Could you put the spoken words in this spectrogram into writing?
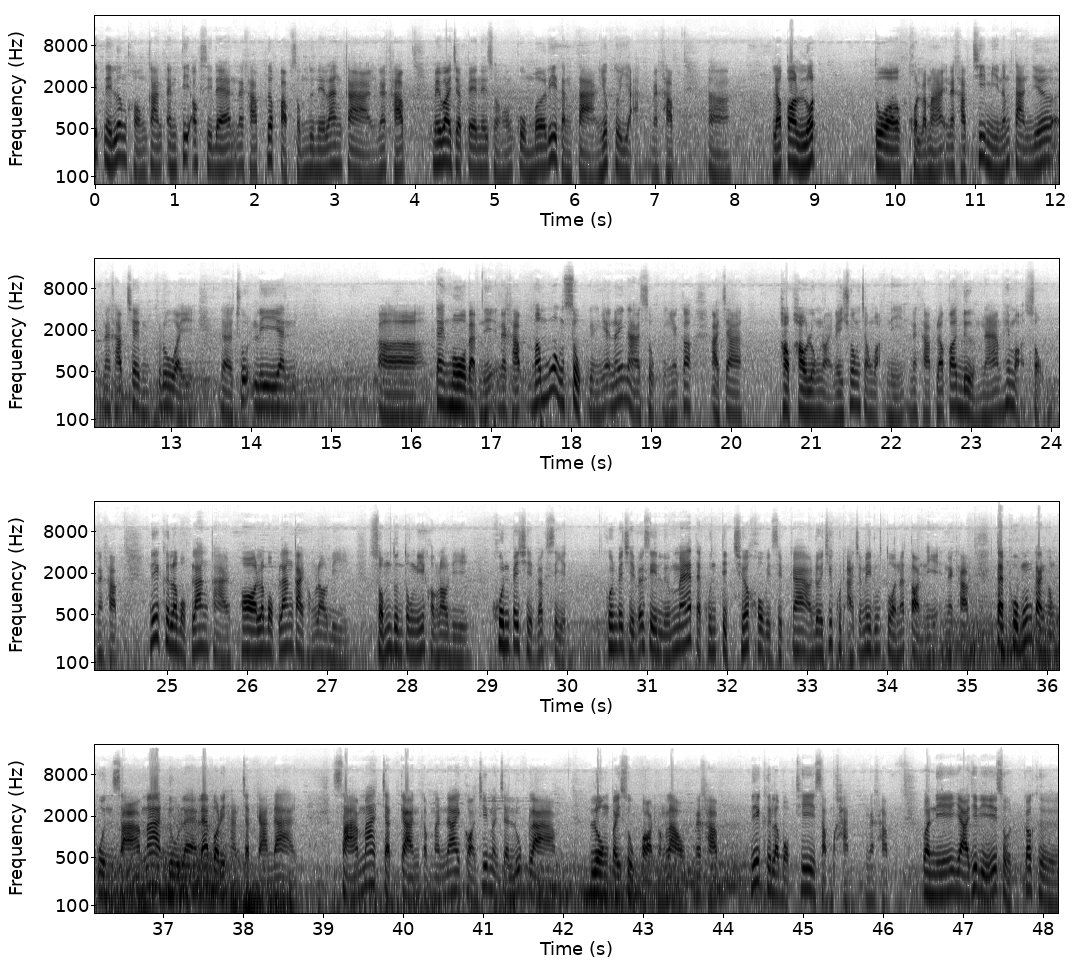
ฤทธิ์ในเรื่องของการแอนตี้ออกซิแดนต์นะครับเพื่อปรับสมดุลในร่างกายนะครับไม่ว่าจะเป็นในส่วนของกลุ่มเบอร์รี่ต่างๆ ยกตัวอย่างนะครับแล้วก็ลดตัวผลไม้นะครับที่มีน้ำตาลเยอะนะครับ เช่นกล้วยทุเรียน แตงโมแบบนี้นะครับมะม่วงสุกอย่างเงี้ยน้อยหนาสุกอย่างเงี้ยก็อาจจะเผาๆลงหน่อยในช่วงจังหวะนี้นะครับแล้วก็ดื่มน้ำให้เหมาะสมนะครับนี่คือระบบร่างกาย พอระบบร่างกายของเราดี สมดุลตรงนี้ของเราดี คุณไปฉีดวัคซีน คุณไปฉีดวัคซีนหรือแม้แต่คุณติดเชื้อโควิด -19 โดยที่คุณอาจจะไม่รู้ตัวณตอนนี้นะครับแต่ภูมิคุ้มกันของคุณสามารถดูแลและบริหารจัดการได้ สามารถจัดการกับมันได้ก่อนที่มันจะลุกลาม ลงไปสู่ปอดของเรานะครับ นี่คือระบบที่สำคัญนะครับ วันนี้ยาที่ดีที่สุดก็คือ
